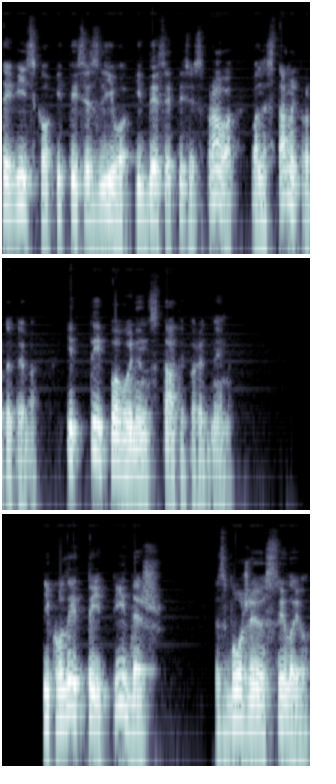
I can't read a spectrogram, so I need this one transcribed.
Те військо і тисяч зліво, і 10 тисяч справа, вони стануть проти тебе, і ти повинен стати перед ними. І коли ти підеш з Божою силою,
